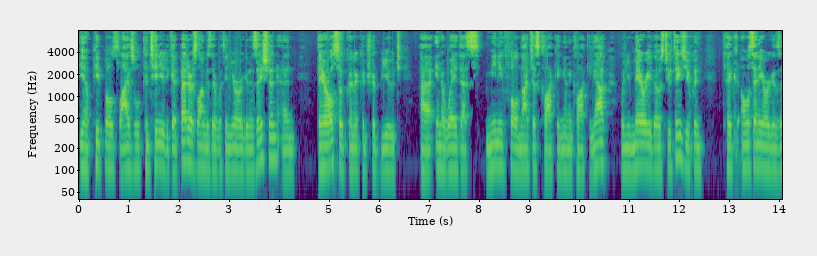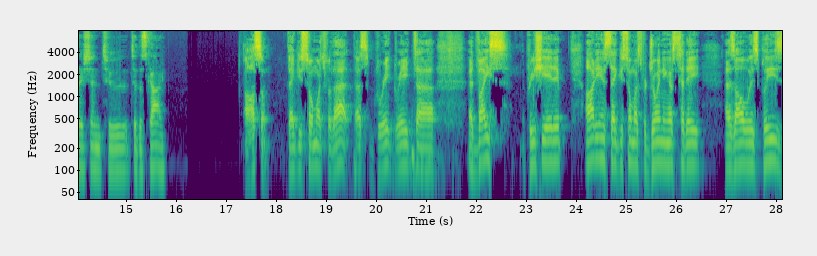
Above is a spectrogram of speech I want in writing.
you know people's lives will continue to get better as long as they're within your organization and they're also going to contribute uh, in a way that's meaningful, not just clocking in and clocking out. When you marry those two things, you can take almost any organization to to the sky. Awesome. Thank you so much for that. That's great, great uh, advice. Appreciate it. Audience, thank you so much for joining us today. As always, please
